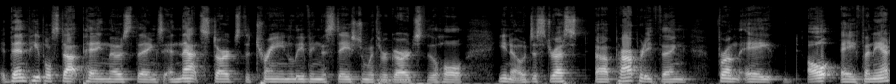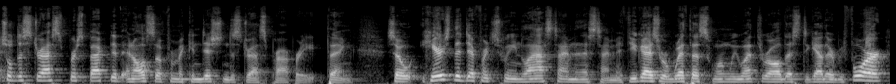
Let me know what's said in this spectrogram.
Then people stop paying those things, and that starts the train leaving the station with regards to the whole, you know, distressed uh, property thing from a a financial distress perspective and also from a condition distress property thing. So here's the difference between last time and this time. If you guys were with us when we went through all this together before,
